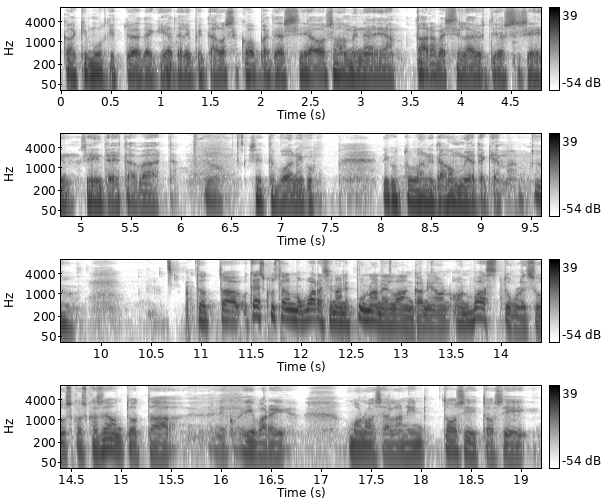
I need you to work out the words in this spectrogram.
kaikki muutkin työntekijät. Eli pitää olla se kompetenssi ja osaaminen ja tarve sillä yhtiössä siihen, siihen tehtävään, että Joo. sitten voi niinku, niinku tulla niitä hommia tekemään. Joo. Totta, keskustelman varsinainen punainen lanka niin on, on vastuullisuus, koska se on tota, niin kuin Ivari Monosella niin tosi tosi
